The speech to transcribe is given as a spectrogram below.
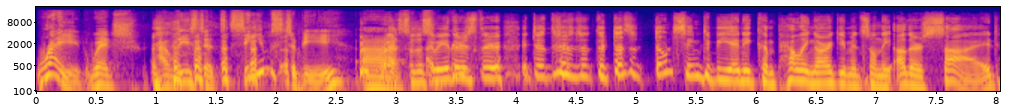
Right, which at least it seems to be. Uh, right. So the Supreme I mean, there's there, it, there's, there doesn't don't seem to be any compelling arguments on the other side.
